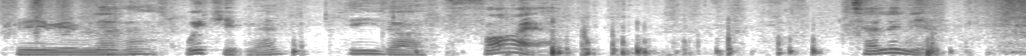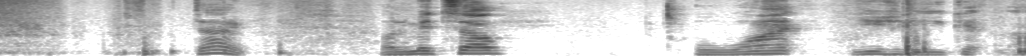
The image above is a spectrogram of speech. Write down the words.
premium leather. It's wicked, man. These are fire. I'm telling you, dope. On the midsole, all white. Usually you get a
